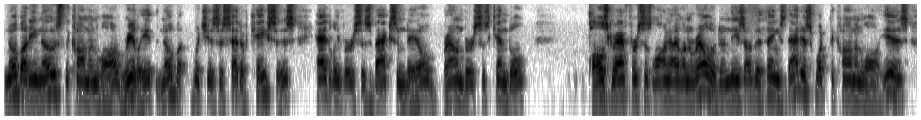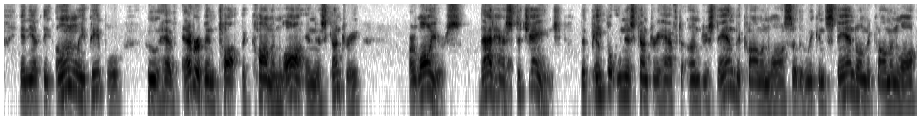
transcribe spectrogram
Nobody knows the common law really, nobody, which is a set of cases Hadley versus Baxendale, Brown versus Kendall, Palsgraf versus Long Island Railroad and these other things. That is what the common law is. And yet, the only people who have ever been taught the common law in this country are lawyers. That has yep. to change. The people yep. in this country have to understand the common law so that we can stand on the common law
